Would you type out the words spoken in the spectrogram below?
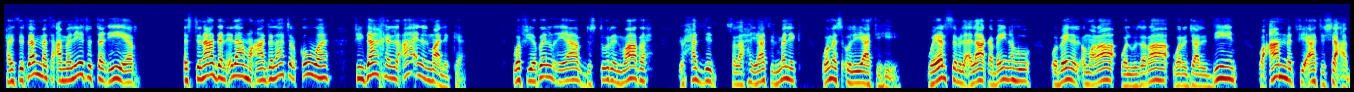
حيث تمت عملية التغيير استنادا إلى معادلات القوة في داخل العائلة المالكة وفي ظل غياب دستور واضح يحدد صلاحيات الملك ومسؤولياته ويرسم العلاقة بينه وبين الأمراء والوزراء ورجال الدين وعامة فئات الشعب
